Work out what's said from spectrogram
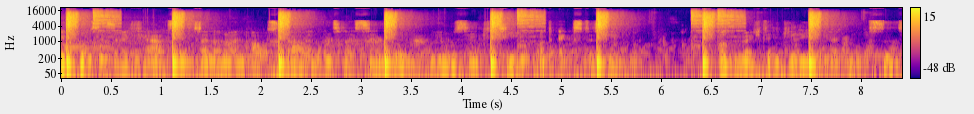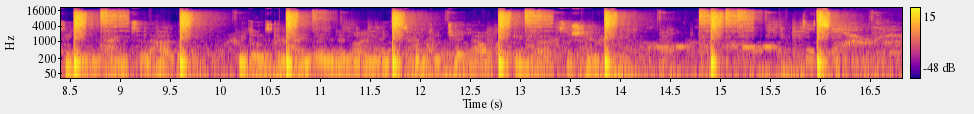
Sie recht herzlich zu einer neuen Ausgabe unserer Sendung Music, Tea und Ecstasy und möchte die Gelegenheit nutzen, Sie einzuladen, mit uns gemeinsam in den neuen Mix von DJ Laura Gehör zu schenken. DJ Aura.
